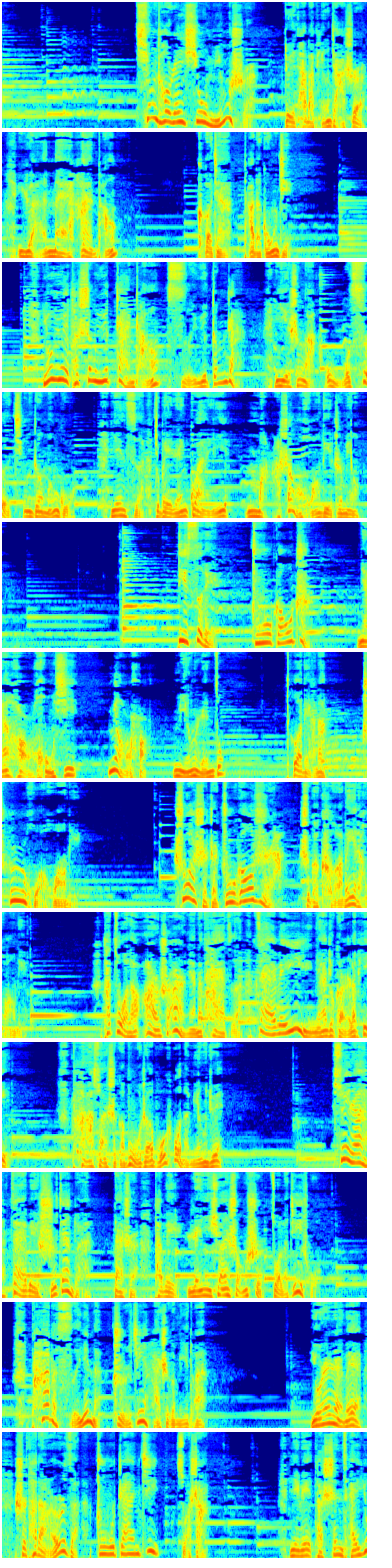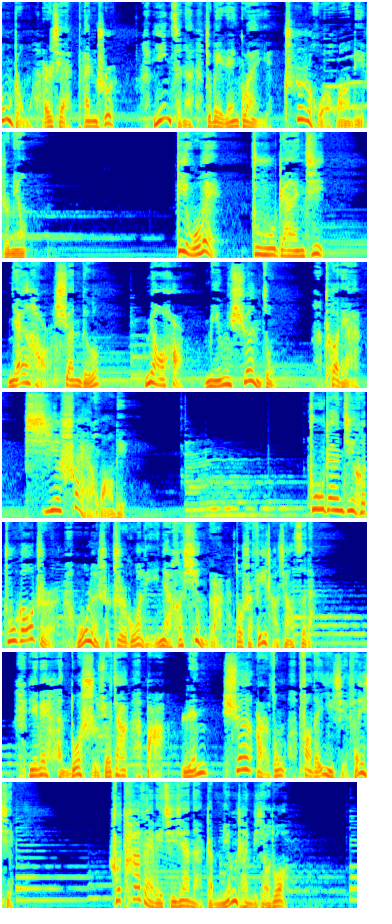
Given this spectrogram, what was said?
清朝人修明史对他的评价是远迈汉唐，可见他的功绩。由于他生于战场，死于征战。一生啊五次亲征蒙古，因此就被人冠以“马上皇帝”之名。第四位，朱高炽，年号洪熙，庙号明仁宗，特点呢，吃货皇帝。说是这朱高炽啊是个可悲的皇帝，他做了二十二年的太子，在位一年就嗝了屁，他算是个不折不扣的明君。虽然在位时间短，但是他为仁宣盛世做了基础。他的死因呢，至今还是个谜团。有人认为是他的儿子朱瞻基所杀，因为他身材臃肿而且贪吃，因此呢就被人冠以“吃货皇帝”之名。第五位，朱瞻基，年号宣德，庙号明宣宗，特点。蟋蟀皇帝朱瞻基和朱高炽，无论是治国理念和性格都是非常相似的。因为很多史学家把仁宣二宗放在一起分析，说他在位期间呢，这名臣比较多。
